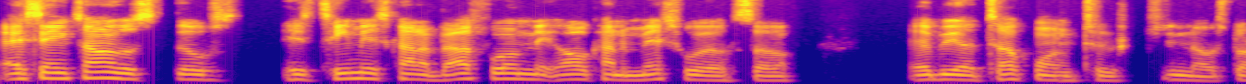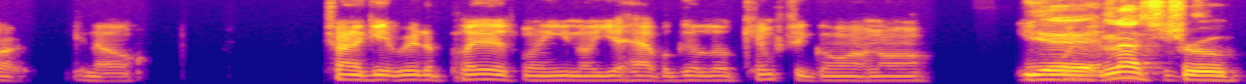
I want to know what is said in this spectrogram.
at the same time, those those his teammates kind of vouch for him. They all kind of mesh well, so it'd be a tough one to you know start you know trying to get rid of players when you know you have a good little chemistry going on. Yeah, and that's true.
